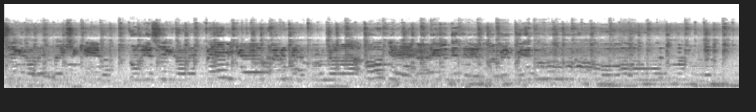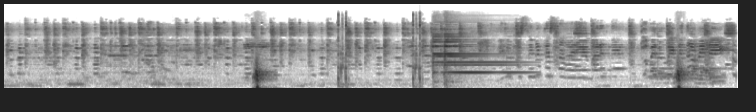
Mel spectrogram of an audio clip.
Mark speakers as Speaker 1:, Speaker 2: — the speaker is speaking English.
Speaker 1: singing all that things you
